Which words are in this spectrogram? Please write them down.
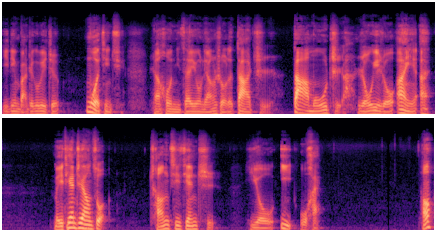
一定把这个位置。没进去，然后你再用两手的大指、大拇指啊揉一揉、按一按，每天这样做，长期坚持有益无害。好，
